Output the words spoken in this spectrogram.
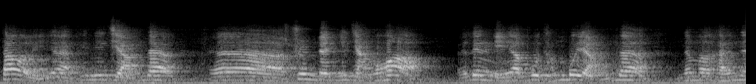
道理、啊，给你讲的，呃，顺着你讲话，令你呀、不疼不痒的，那么还呢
